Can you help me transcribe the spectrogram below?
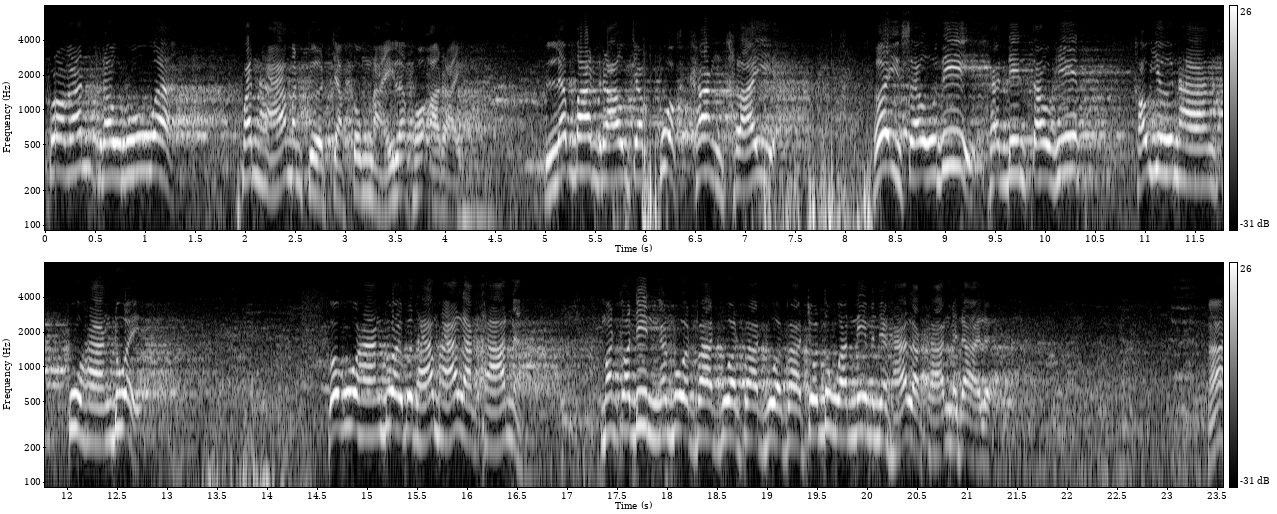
เพราะงั้นเรารู้ว่าปัญหามันเกิดจากตรงไหนและเพราะอะไร และบ้านเราจะพวกข้างใคร เฮ้ยซาอุดีแผ่นดินเตาฮีดเขายืนห่างผู้ห่างด้วยพอกผู้ห่างด้วยพอถามหาหลักฐานน่ะมันก็ดิ้นกันบวดพาดบวดพาดบวดพาดจนทุกวันนี้มันยังหาหลักฐานไม่ได้เลยฮะ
